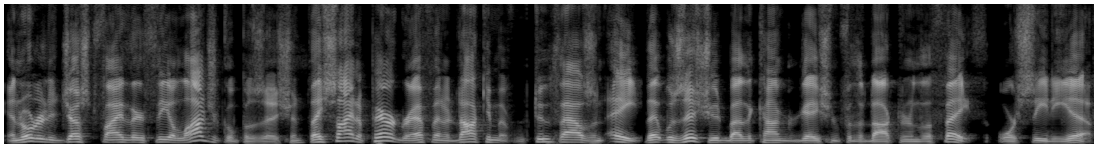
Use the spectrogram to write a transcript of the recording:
In order to justify their theological position, they cite a paragraph in a document from 2008 that was issued by the Congregation for the Doctrine of the Faith, or CDF.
